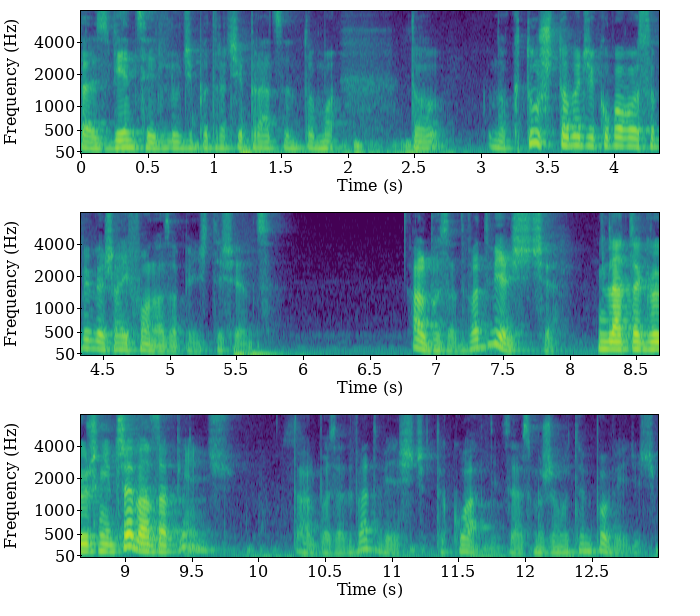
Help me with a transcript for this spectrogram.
jest więcej ludzi po tracie pracy, no to, to no któż to będzie kupował sobie, wiesz, iPhone'a za 5000? Albo za 2200. Dlatego już nie trzeba za 5. Albo za 2200, dokładnie. Zaraz możemy o tym powiedzieć.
